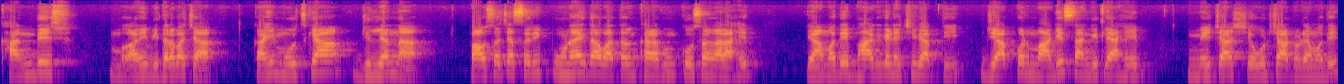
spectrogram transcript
खानदेश आणि विदर्भाच्या काही मोजक्या जिल्ह्यांना पावसाच्या सरी पुन्हा एकदा वातावरण खराब होऊन कोसळणार आहेत. यामध्ये भाग घेण्याची व्याप्ती जी आपण मागेच सांगितली आहे मेच्या शेवटच्या आठवड्यामध्ये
